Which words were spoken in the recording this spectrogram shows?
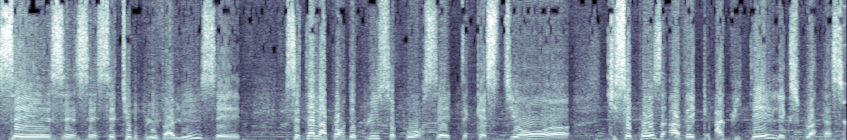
C'est- une plus-value, c'est c'est un apport de plus pour cette question euh, qui se pose avec acuité, l'exploitation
